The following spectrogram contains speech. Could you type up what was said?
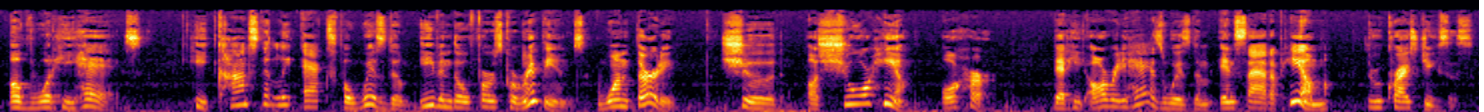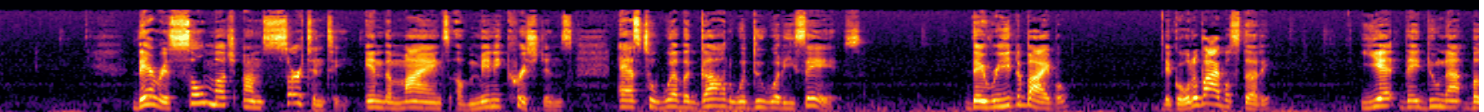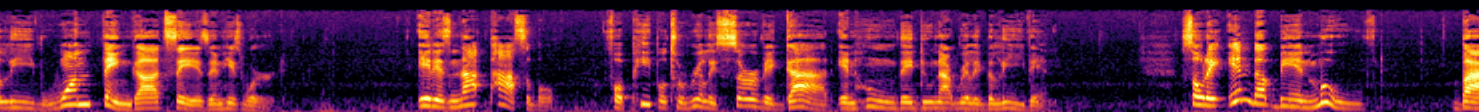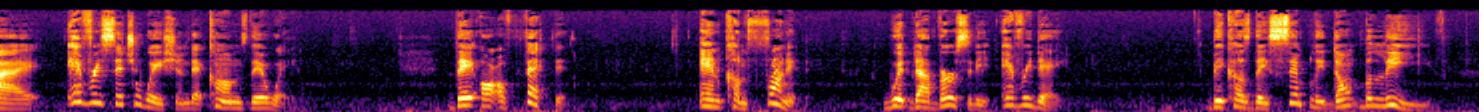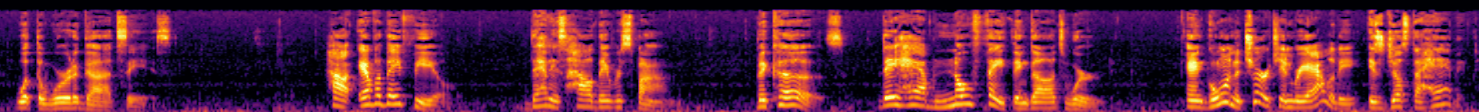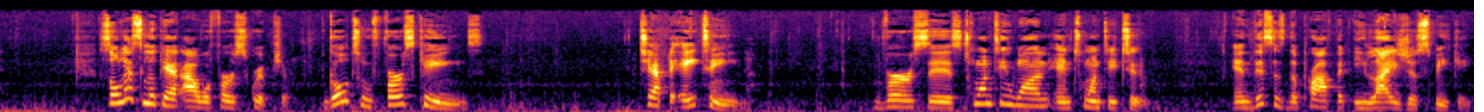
of what he has. He constantly asks for wisdom, even though 1 Corinthians 130 should assure him or her that he already has wisdom inside of him through Christ Jesus. There is so much uncertainty in the minds of many Christians as to whether God would do what he says. They read the Bible, they go to Bible study, yet they do not believe one thing God says in his word. It is not possible for people to really serve a God in whom they do not really believe in. So they end up being moved by every situation that comes their way. They are affected and confronted with diversity every day because they simply don't believe what the Word of God says. However, they feel, that is how they respond because they have no faith in God's Word. And going to church in reality is just a habit. So let's look at our first scripture. Go to 1 Kings chapter 18, verses 21 and 22. And this is the prophet Elijah speaking.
